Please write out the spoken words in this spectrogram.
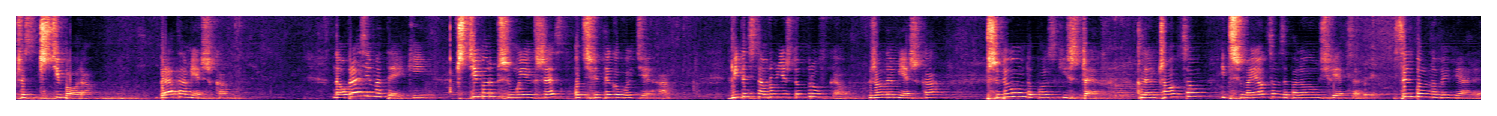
przez Czcibora, brata Mieszka. Na obrazie Matejki Czcibor przyjmuje chrzest od świętego Wojciecha. Widać tam również Dąbrówkę, żonę Mieszka, przybyłą do Polski z Czech, klęczącą i trzymającą zapaloną świecę, symbol nowej wiary,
